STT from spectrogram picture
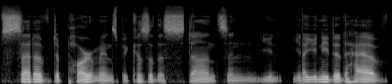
set of departments because of the stunts and you you know you needed to have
